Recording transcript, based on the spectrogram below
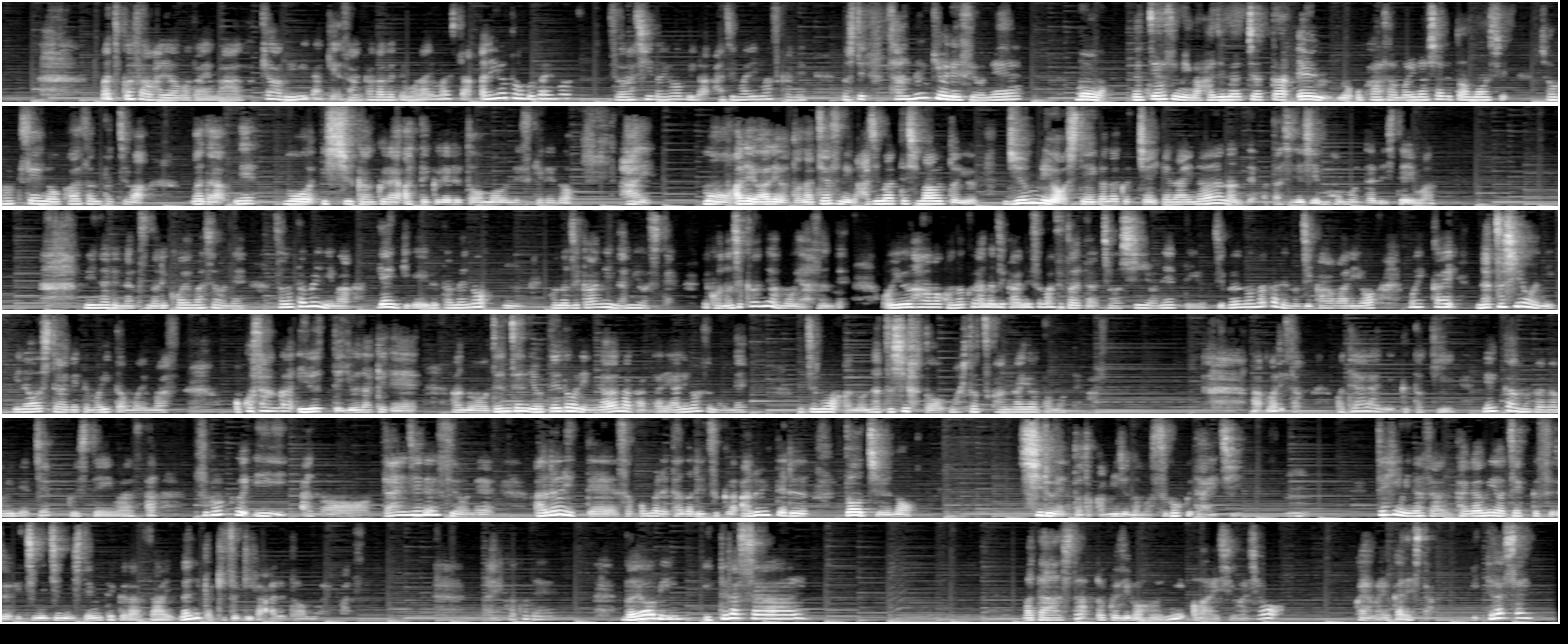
まちこさんおはようございます。今日は耳だけ参加させてもらいました。ありがとうございます。忙しい土曜日が始まりますかね。そして3連休ですよね。もう夏休みが始まっちゃった園のお母さんもいらっしゃると思うし、小学生のお母さんたちはまだね、もう1週間くらい会ってくれると思うんですけれど、はい。もうあれよあれよと夏休みが始まってしまうという準備をしていかなくちゃいけないなぁなんて私自身も思ったりしています。みんなで夏乗り越えましょうね。そのためには、元気でいるための、うん、この時間に何をして、でこの時間にはもう休んで、お夕飯はこのくらいの時間に済ませといたら調子いいよねっていう自分の中での時間割をもう一回夏仕様に見直してあげてもいいと思います。お子さんがいるっていうだけで、あの、全然予定通りにならなかったりありますもんね。うちもあの夏シフトもう一つ考えようと思ってます。あ、マリさん。お手洗いに行くとき、玄関の鏡でチェックしています。あ、すごくいい。あの、大事ですよね。歩いてそこまでたどり着く、歩いてる道中のシルエットとか見るのもすごく大事。うん。ぜひ皆さん鏡をチェックする一日にしてみてください。何か気づきがあると思います。ということで、土曜日、いってらっしゃい。また明日6時5分にお会いしましょう。小山由かでした。いってらっしゃい。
